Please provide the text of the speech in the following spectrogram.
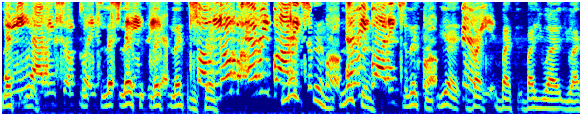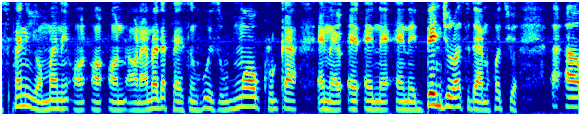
let, and me let, having some place let, to stay let, there. Let, let so no, everybody's listen, a pro. Listen, everybody's a listen, pro. Yeah, period. but, but but you are you are spending your money on on, on another person who is more crooked and a, and a, and a dangerous than what you. Uh, uh,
